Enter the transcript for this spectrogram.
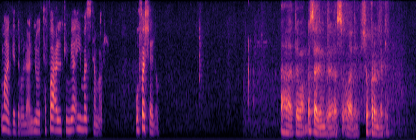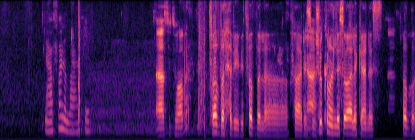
ما قدروا لأنه التفاعل الكيميائي ما استمر وفشلوا. آه تمام. بس هذا سؤالي. شكرا لك. عفوا الله يعافيك. آه صوت واضح؟ تفضل حبيبي تفضل آه فارس. يعني. وشكرا لسؤالك أنس. تفضل.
